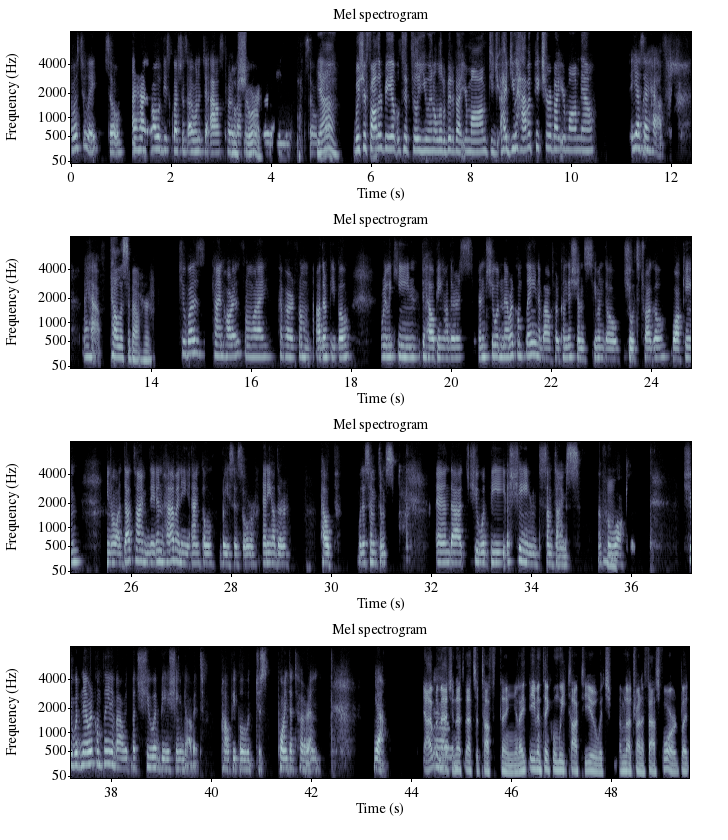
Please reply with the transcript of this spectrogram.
i was too late so i had all of these questions i wanted to ask her Oh, about sure. so Yeah. Was your father be able to fill you in a little bit about your mom? Did you had you have a picture about your mom now? yes i have i have Tell us about her. she was kind-hearted from what i have heard from other people really keen to helping others and she would never complain about her conditions even though she would struggle walking. You know at that time they didn't have any ankle braces or any other help with the symptoms and that she would be ashamed sometimes of her Hmm. walking. She would never complain about it but she would be ashamed of it how people would just point at her and yeah Yeah, I would imagine Um, that that's a tough thing. And I even think when we talk to you, which I'm not trying to fast forward, but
